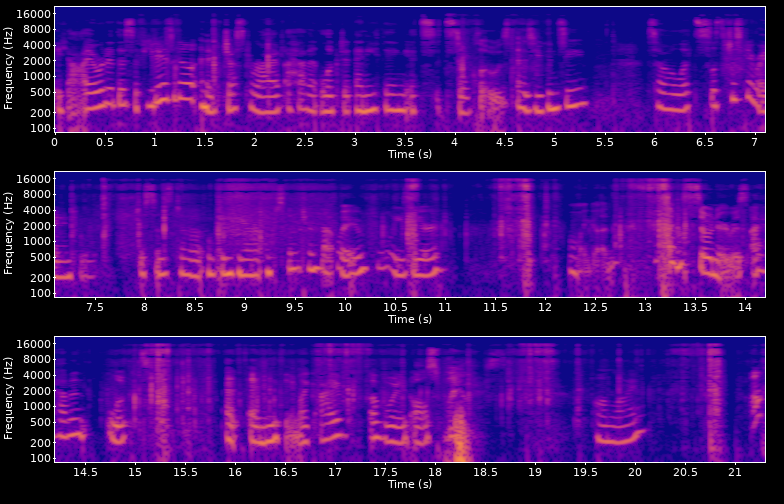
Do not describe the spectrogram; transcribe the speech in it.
yeah, I ordered this a few days ago and it just arrived. I haven't looked at anything. It's, it's still closed, as you can see. So let's let's just get right into it. Just as to open here, I'm just gonna turn that way, a little easier. Oh my god, I'm so nervous. I haven't looked at anything. Like I've avoided all spoilers online. Ah!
